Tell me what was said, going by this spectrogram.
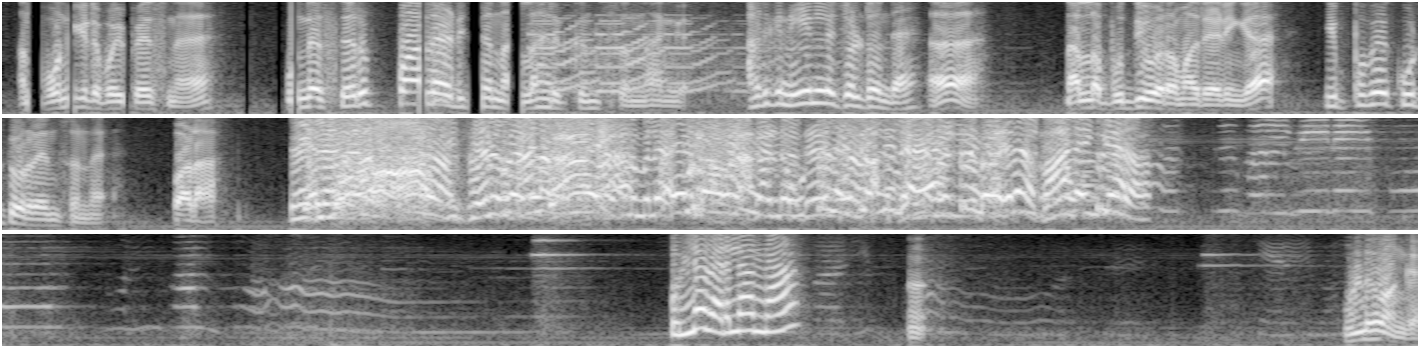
அந்த பொண்ணுகிட்ட போய் பேசினேன் உன்னை செருப்பால அடிச்சா நல்லா இருக்குன்னு சொன்னாங்க அதுக்கு நீ என்ன சொல்லிட்டு வந்த நல்ல புத்தி வர மாதிரி அடிங்க இப்பவே கூட்டு வரேன்னு சொன்னேன் வாடா உள்ள வரலாமா. உள்ள வாங்க.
